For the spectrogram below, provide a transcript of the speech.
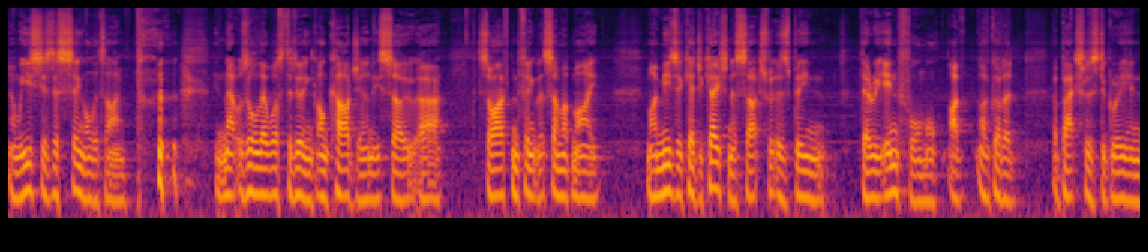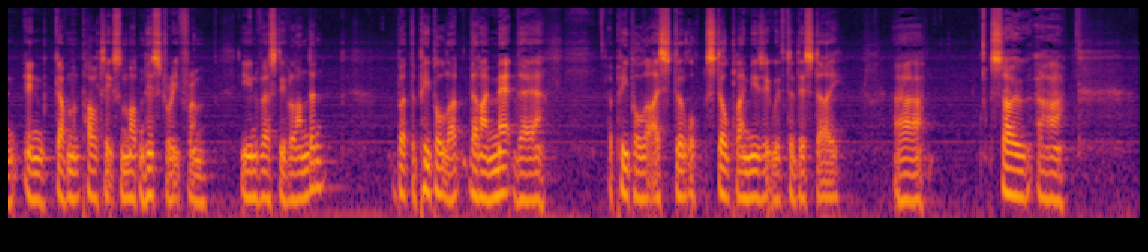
and we used to just sing all the time, and that was all there was to doing on car journeys. So uh, so I often think that some of my my music education as such has been very informal. I've I've got a a bachelor's degree in, in government politics and modern history from the University of London. But the people that, that I met there are people that I still still play music with to this day. Uh, so uh,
